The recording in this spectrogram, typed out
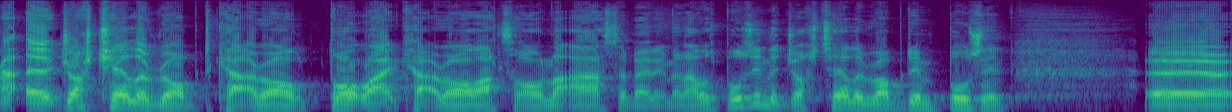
uh, uh Josh Taylor robbed Catterall. Don't like Catterall at all. Not asked about him, and I was buzzing that Josh Taylor robbed him. Buzzing. Uh,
